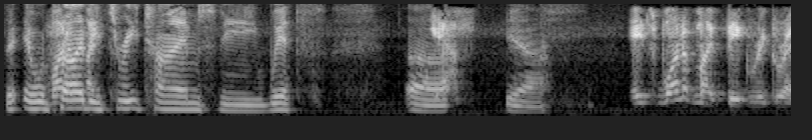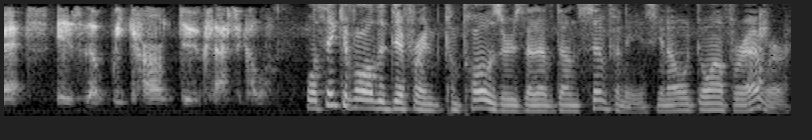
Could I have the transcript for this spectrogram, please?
that it would probably be three times the width. Uh, yeah. Yeah. It's one of my big regrets is that we can't do classical. Well, think of all the different composers that have done symphonies. You know, it would go on forever.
